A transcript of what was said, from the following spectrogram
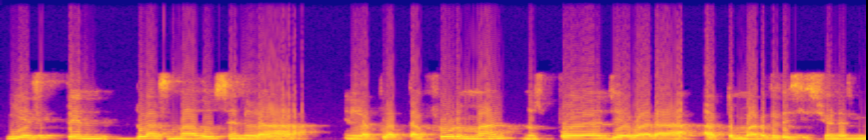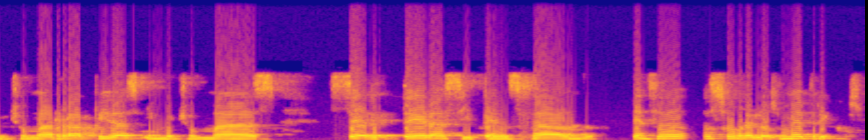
y estén plasmados en la, en la plataforma, nos pueda llevar a, a tomar decisiones mucho más rápidas y mucho más certeras y pensadas sobre los métricos.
